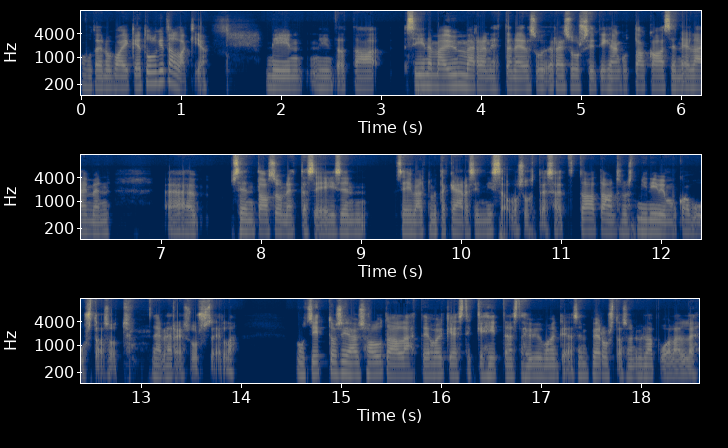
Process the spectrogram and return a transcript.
muuten on vaikea tulkita lakia. Niin, niin tota, siinä mä ymmärrän, että ne resurssit ikään kuin takaa sen eläimen sen tason, että se ei, sen, se ei välttämättä kärsi niissä olosuhteissa, että taataan semmoiset minimimukavuustasot näillä resursseilla. Mutta sitten tosiaan, jos halutaan lähteä oikeasti kehittämään sitä hyvinvointia sen perustason yläpuolelle,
